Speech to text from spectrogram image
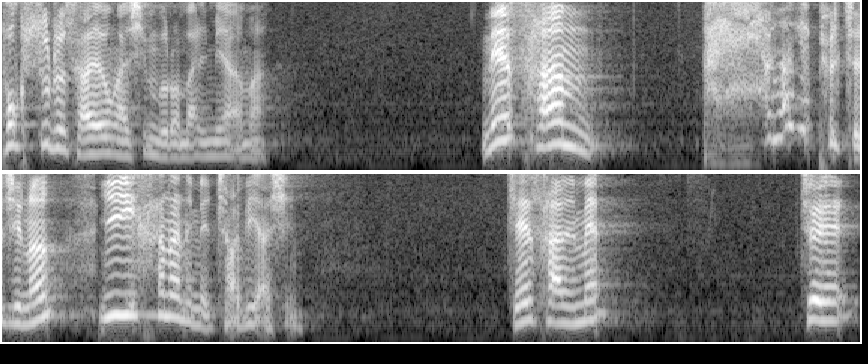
복수를 사용하심으로 말미암아 내 삶 다양하게 펼쳐지는 이 하나님의 자비하심. 제 삶에, 제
